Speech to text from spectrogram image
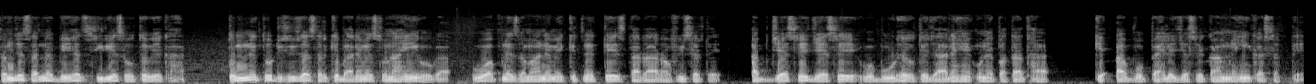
संजय सर ने बेहद सीरियस होते हुए कहा तुमने तो डिसूजा सर के बारे में सुना ही होगा। वो अपने जमाने में कितने तेज तर्रार ऑफिसर थे। अब जैसे जैसे वो बूढ़े होते जा रहे हैं उन्हें पता था कि अब वो पहले जैसे काम नहीं कर सकते।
